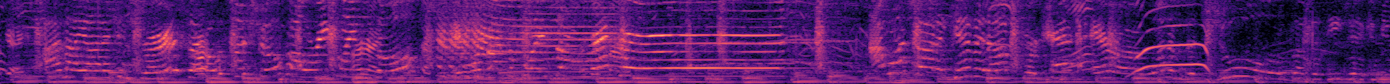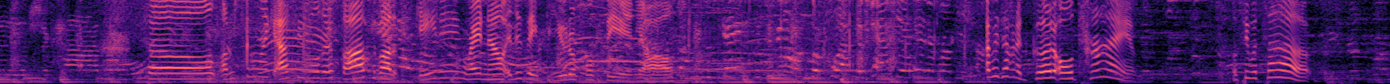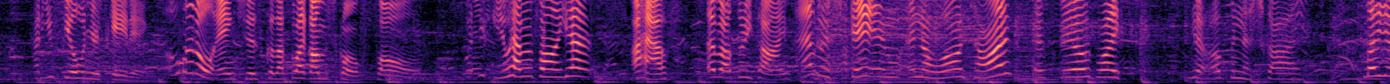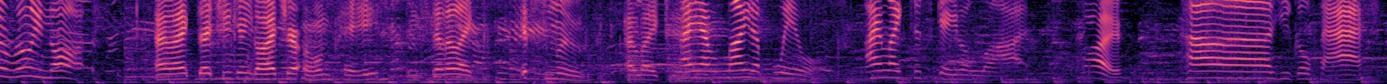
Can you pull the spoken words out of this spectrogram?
Okay. I'm Ayana Contreras. I host a show called Reclaim right. Soul. And we're about to play some records. I want y'all to give it up for Ca$h Era, one of the jewels of the DJ community of Chicago. So I'm just gonna like ask people their thoughts about it skating. Right now, it is a beautiful scene, y'all. Oh, Skates, but you can also clap and pat your head and rub your shoulders. Everybody's having a good old time. Let's see what's up. How do you feel when you're skating? A little anxious because I feel like I'm just gonna fall. But you, you haven't fallen yet. I have about three times. I haven't skated in a long time. It feels like you're up in the sky, but you're really not. I like that you can go at your own pace instead of like it's smooth. I like it. I have light up wheels. I like to skate a lot Why? because you go fast.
